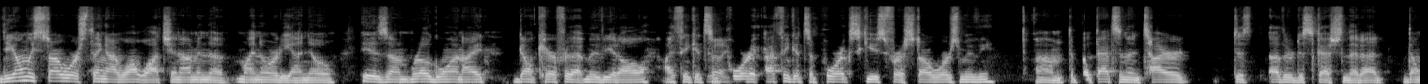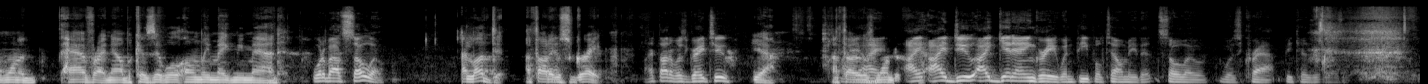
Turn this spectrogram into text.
The only Star Wars thing I won't watch, and I'm in the minority, I know, is um, Rogue One. I don't care for that movie at all. I think it's Really? a poor. I think it's a poor excuse for a Star Wars movie. Um, th- but that's an entire dis- other discussion that I don't want to have right now because it will only make me mad. What about Solo? I loved it. I thought it was great. I thought it was great too. Yeah, I thought it was I, wonderful. I, I do I get angry when people tell me that Solo was crap because it wasn't.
